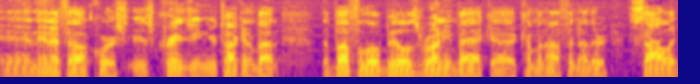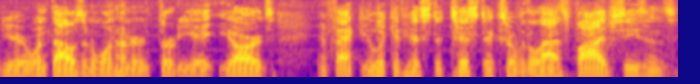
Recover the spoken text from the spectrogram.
And the NFL, of course, is cringing. You're talking about the Buffalo Bills running back uh, coming off another solid year, 1,138 yards. In fact, you look at his statistics over the last five seasons.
